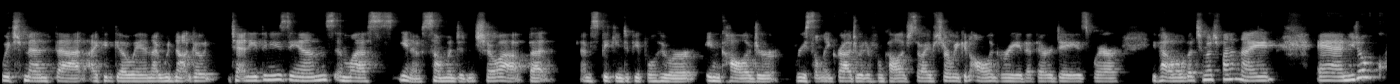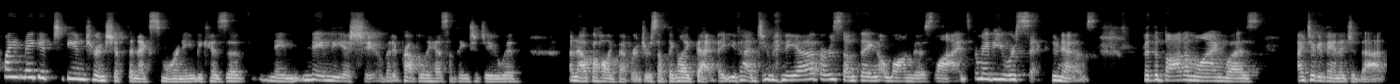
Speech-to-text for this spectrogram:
which meant that I could go in. I would not go to any of the museums unless, you know, someone didn't show up. But I'm speaking to people who are in college or recently graduated from college. So I'm sure we can all agree that there are days where you've had a little bit too much fun at night and you don't quite make it to the internship the next morning because of name name the issue, but it probably has something to do with an alcoholic beverage or something like that that you've had too many of or something along those lines. Or maybe you were sick, who knows. But the bottom line was I took advantage of that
